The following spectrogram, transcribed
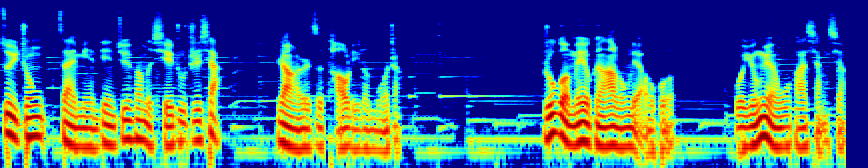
最终在缅甸军方的协助之下，让儿子逃离了魔掌。如果没有跟阿龙聊过，我永远无法想象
